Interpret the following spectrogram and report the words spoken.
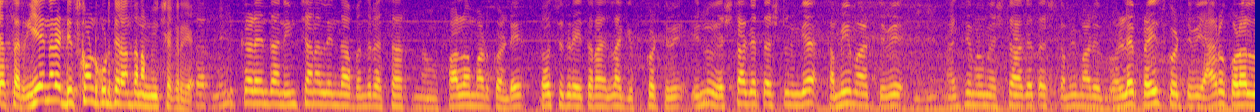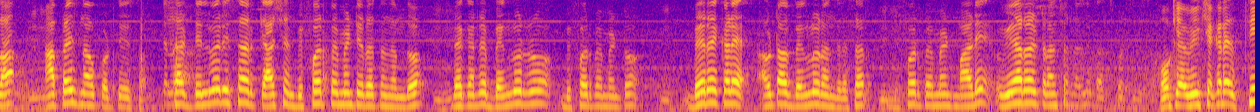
ಎಸ್ ಸರ್ ಏನಾರ ಡಿಸ್ಕೌಂಟ್ ಕೊಡ್ತೀರಾ ಅಂತ ನಮ್ಮ ವೀಕ್ಷಕರಿಗೆ? ಸರ್ ನಿಮ್ಮ ಕಡೆಯಿಂದ ನಿಮ್ಮ ಚಾನಲಿಂದ ಬಂದರೆ ಸರ್ ನಾವು ಫಾಲೋ ಮಾಡ್ಕೊಂಡು ತೋರಿಸಿದ್ರೆ ಈ ಥರ ಎಲ್ಲ ಗಿಫ್ಟ್ ಕೊಡ್ತೀವಿ. ಇನ್ನು ಎಷ್ಟಾಗುತ್ತೆ ಅಷ್ಟು ನಿಮಗೆ ಕಮ್ಮಿ ಮಾಡ್ತೀವಿ. ಮ್ಯಾಕ್ಸಿಮಮ್ ಎಷ್ಟಾಗುತ್ತೆ ಅಷ್ಟು ಕಮ್ಮಿ ಮಾಡಿ ಒಳ್ಳೆ ಪ್ರೈಸ್ ಕೊಡ್ತೀವಿ. ಯಾರು ಕೊಡಲ್ಲ. ಆ ಪ್ರೈಸ್ ನಾವು ಕೊಡ್ತೀವಿ sir sir delivery sir cash on before payment ಇರುತ್ತೆ ನಮ್ಮದು ಬೇಕಂದರೆ ಬೆಂಗಳೂರು ಬಿಫೋರ್ ಪೇಮೆಂಟು ಬೇರೆ ಕಡೆ ಔಟ್ ಆಫ್ ಬೆಂಗಳೂರು ಅಂದರೆ ಸರ್ ಬಿಫೋರ್ ಪೇಮೆಂಟ್ ಮಾಡಿ ವಿ ಆರ್ ಎಲ್ ಟ್ರಾನ್ಸ್ಫರ್ನಲ್ಲಿ ಕಳ್ಸಿಕೊಡ್ತೀವಿ ಸರ್ ಓಕೆ ವೀಕ್ಷಕರೇ C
